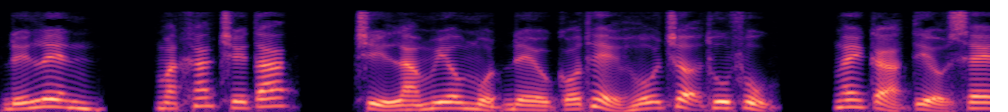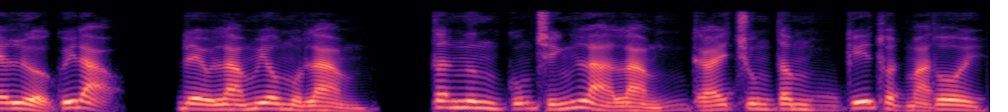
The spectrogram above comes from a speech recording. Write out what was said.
Đến lên, mặt khác chế tác, chỉ là miêu một đều có thể hỗ trợ thu phục, ngay cả tiểu xe lửa quỹ đạo, đều là miêu một làm, tân ngưng cũng chính là làm cái trung tâm kỹ thuật mà thôi.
